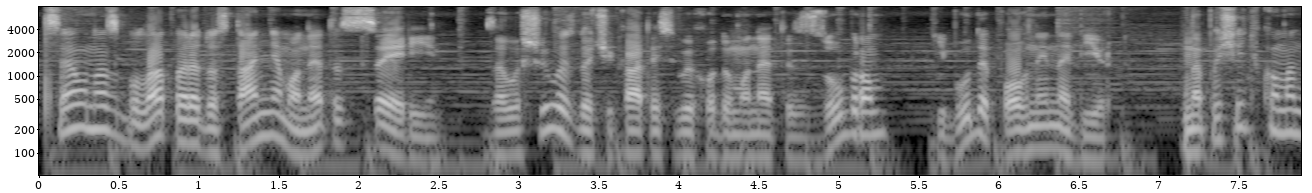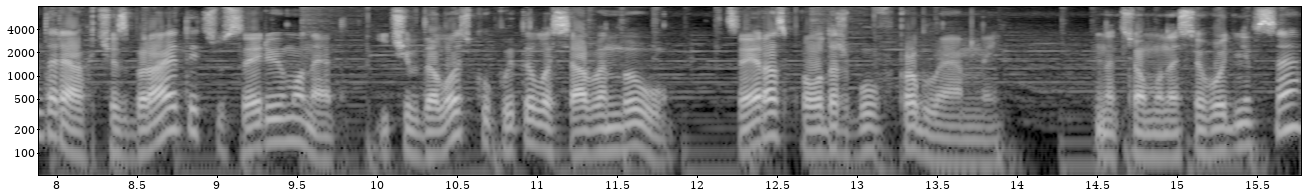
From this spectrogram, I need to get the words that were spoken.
Це у нас була передостання монета з серії. Залишилось дочекатись виходу монети з зубром і буде повний набір. Напишіть в коментарях, чи збираєте цю серію монет і чи вдалося купити лося в НБУ. В цей раз продаж був проблемний. На цьому на сьогодні все.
